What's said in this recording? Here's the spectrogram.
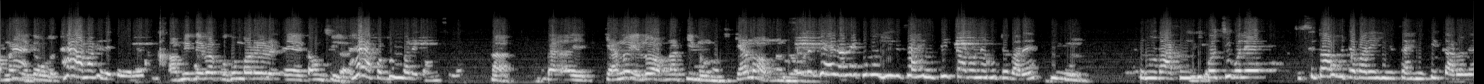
আপনাকে হ্যাঁ যেতে বলেছে? হ্যাঁ আমাকে যেতে বলে আপনি তো এবার প্রথমবারের কাউন্সিলর হ্যাঁ প্রথমবারে কাউন্সিলর হ্যাঁ কেন এলো? আপনার কি মনে হচ্ছে? কেন আপনার? মানে কোনো হিংসা হিংসির কারণে হতে পারে। কোনো রাজনীতি করছি বলে সেটাও হতে পারে হিংসা হিংসির কারণে।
